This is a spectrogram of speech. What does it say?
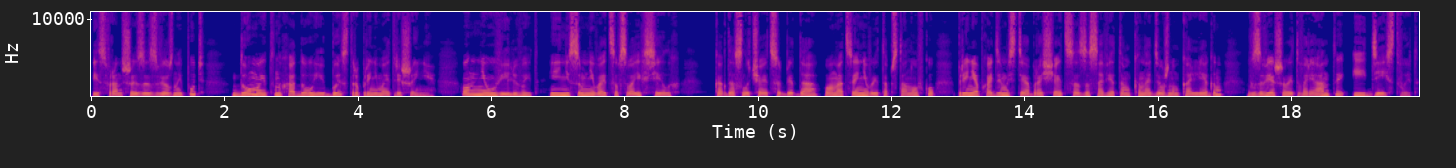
из франшизы «Звездный путь» думает на ходу и быстро принимает решения – он не увиливает и не сомневается в своих силах. Когда случается беда, он оценивает обстановку, при необходимости обращается за советом к надежным коллегам, взвешивает варианты и действует.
